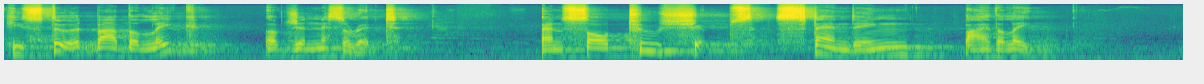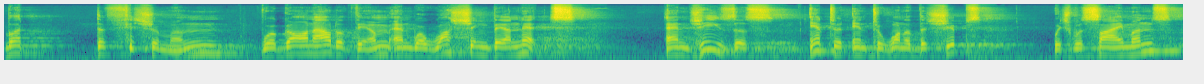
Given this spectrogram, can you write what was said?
he stood by the lake of Gennesaret and saw two ships standing by the lake. But the fishermen were gone out of them and were washing their nets. And Jesus entered into one of the ships, which was Simon's,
